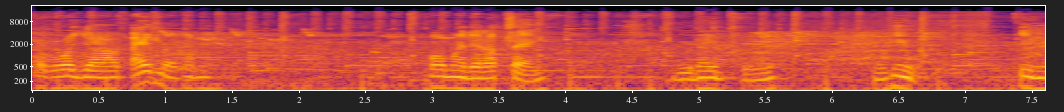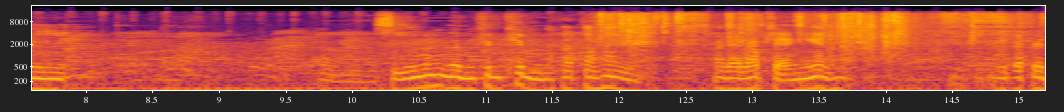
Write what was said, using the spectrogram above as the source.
ปรากฏว่ายาวเต็มเลยครับพราะไม่ได้รับแสง อยู่ในถุงถุงหิ้วที่มีสีน้ำเงินเข้มๆนะครับทำให้ไม่ได้รับแสงอย่างนี้นะฮะ นี่ก็เป็น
